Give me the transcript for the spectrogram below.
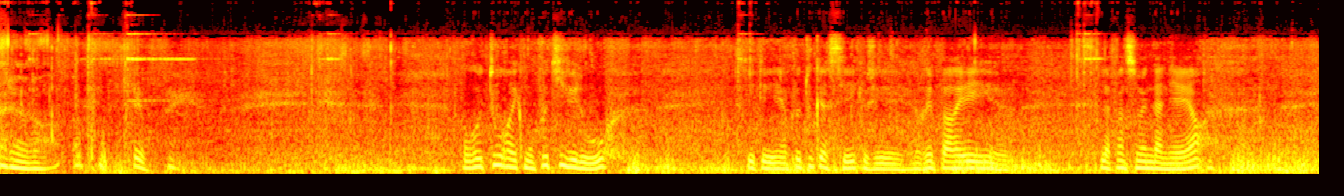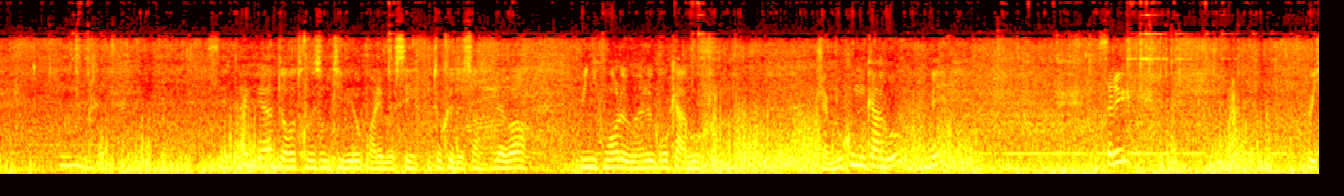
Alors, hop, c'est bon. Retour avec mon petit vélo qui était un peu tout cassé, que j'ai réparé euh, la fin de semaine dernière. C'est agréable de retrouver son petit vélo pour aller bosser plutôt que de d'avoir uniquement le, gros cargo. J'aime beaucoup mon cargo, mais. Salut Oui,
